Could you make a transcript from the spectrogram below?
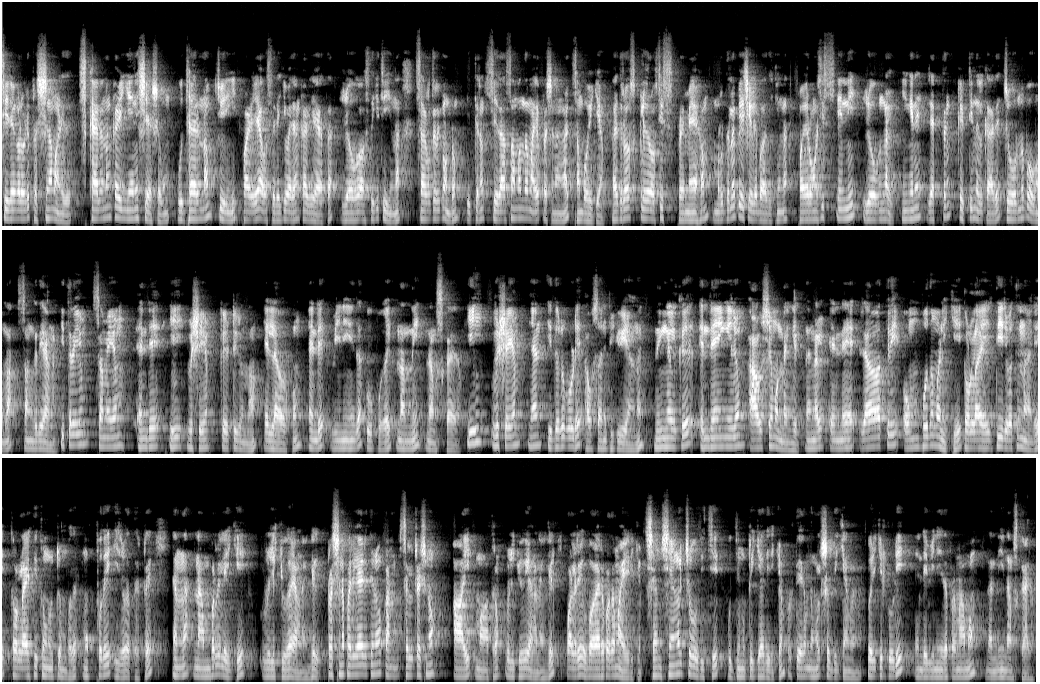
ശിരകളുടെ പ്രശ്നമാണിത്. സ്ഖലനം കഴിഞ്ഞതിന് ശേഷവും ഉദ്ധരണം ചുരുങ്ങി പഴയ അവസ്ഥയിലേക്ക് വരാൻ കഴിയാത്ത രോഗാവസ്ഥയ്ക്ക് ചെയ്യുന്ന സർജറി കൊണ്ടും ഇത്തരം ശിരാസംബന്ധമായ പ്രശ്നങ്ങൾ സംഭവിക്കാം. അതിറോസ്ക്ലിറോസിസ് പ്രമേഹം മൃദുല പേശികളെ ബാധിക്കുന്ന പൈറോണിസിസ് എന്നീ രോഗങ്ങൾ ഇങ്ങനെ രക്തം കെട്ടി നിൽക്കാതെ ചോർന്നു പോകുന്ന സംഗതിയാണ്. ഇത്രയും സമയം എന്റെ ഈ വിഷയം കേട്ടിരുന്ന എല്ലാവർക്കും എന്റെ വിനീത കൂപ്പുകൈ നന്ദി നമസ്കാരം. ഈ വിഷയം ഞാൻ ഇതോടുകൂടി അവസാനിപ്പിക്കുകയാണ്. നിങ്ങൾക്ക് എന്തെങ്കിലും ആവശ്യമുണ്ടെങ്കിൽ നിങ്ങൾ എന്നെ രാത്രി ഒമ്പത് മണിക്ക് തൊള്ളായിരത്തി ഇരുപത്തിനാല് തൊള്ളായിരത്തി തൊണ്ണൂറ്റൊമ്പത് മുപ്പത് ഇരുപത്തെട്ട് എന്ന നമ്പറിലേക്ക് വിളിക്കുകയാണെങ്കിൽ പ്രശ്നപരിഹാരത്തിനോ കൺസൾട്ടേഷനോ ആയി മാത്രം വിളിക്കുകയാണെങ്കിൽ വളരെ ഉപകാരപ്രദമായിരിക്കും. സംശയങ്ങൾ ചോദിച്ച് ബുദ്ധിമുട്ടിക്കാതിരിക്കാൻ പ്രത്യേകം നിങ്ങൾ ശ്രദ്ധിക്കേണ്ടതാണ്. ഒരിക്കൽ കൂടി എന്റെ വിനീത പ്രണാമം. നന്ദി നമസ്കാരം.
